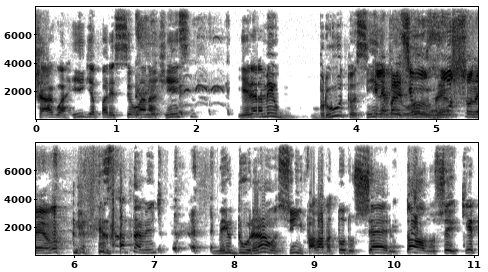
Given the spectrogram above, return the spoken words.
Thiago Arrigue apareceu lá na agência. E ele era meio bruto, assim. Ele né? parecia um meio... russo, né? Exatamente. Meio durão, assim, falava todo sério e tal, não sei o quê.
